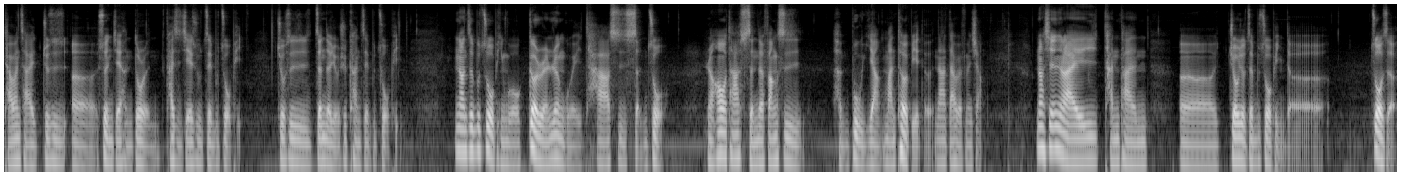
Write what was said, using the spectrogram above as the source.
台湾才就是呃瞬间很多人开始接触这部作品。就是真的有去看这部作品，那这部作品我个人认为它是神作，然后它神的方式很不一样，蛮特别的。那待会分享。那先来谈谈呃《JoJo》这部作品的作者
